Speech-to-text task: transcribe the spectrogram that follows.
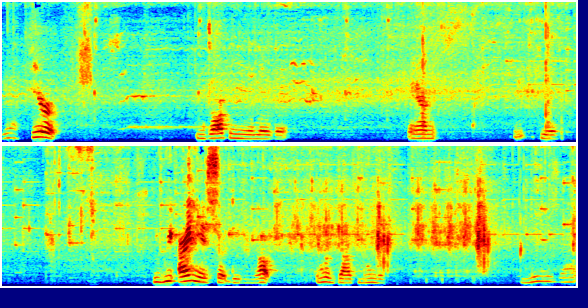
Yeah. Here. I'm dropping you a little bit. And here. We, I need to start digging up. I'm gonna die from hunger. Move that.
